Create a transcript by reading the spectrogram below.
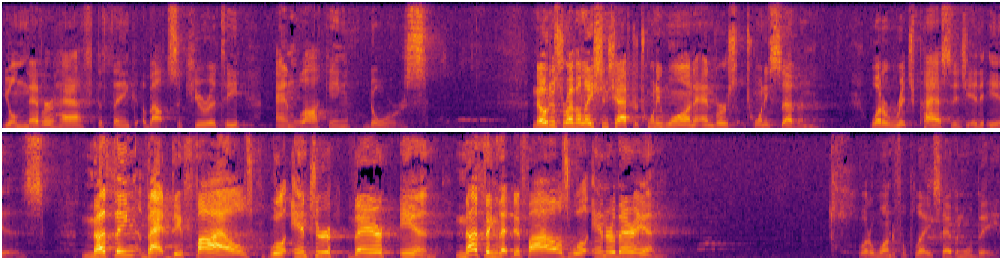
you'll never have to think about security and locking doors. Notice Revelation chapter 21 and verse 27. What a rich passage it is. Nothing that defiles will enter therein. Nothing that defiles will enter therein. What a wonderful place heaven will be.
